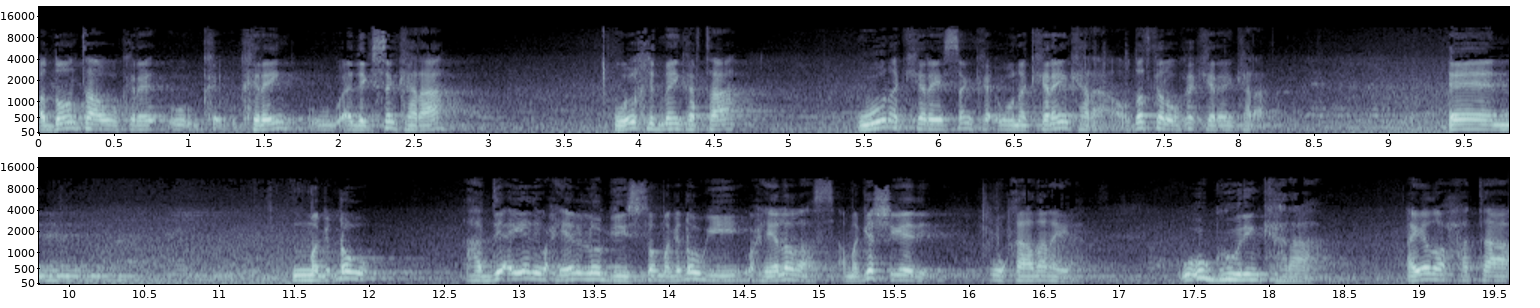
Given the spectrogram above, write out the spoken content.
Addoontaa wuu adeegsan karaa way u khidmayn kartaa wuuna kiraysan wuuna kirayn karaa oo dad kale uu ka kirayn karaa. Magdhow haddii ayadii waxyaalo loo geysto magdhowgii waxyeeladaas ama gashigeedii wuu qaadanaya wuu u guurin karaa. Ayadoo xataa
